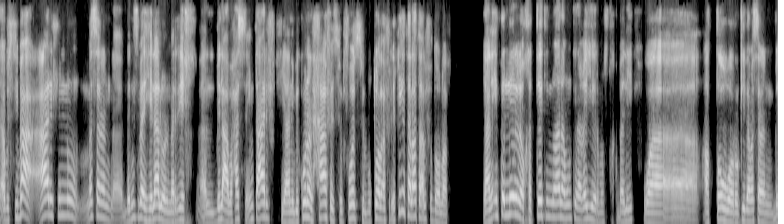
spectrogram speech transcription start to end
ابو السباع عارف انه مثلا بالنسبة للهلال والمريخ اللي بيلعبوا حسن انت عارف يعني بيكون الحافز في الفوز في البطولة الأفريقية 3000 دولار. يعني انت الليلة لو خطيت انه أنا ممكن اغير مستقبلي واتطور وكده مثلا ب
